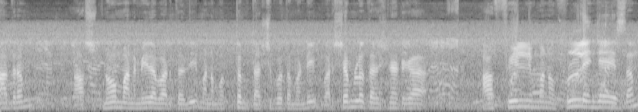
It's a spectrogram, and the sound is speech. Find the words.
మాత్రం ఆ స్నో మన మీద పడుతుంది. మనం మొత్తం తడిచిపోతామండి వర్షంలో తడిచినట్టుగా ఆ ఫీల్ని మనం ఫుల్ ఎంజాయ్ చేస్తాం.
